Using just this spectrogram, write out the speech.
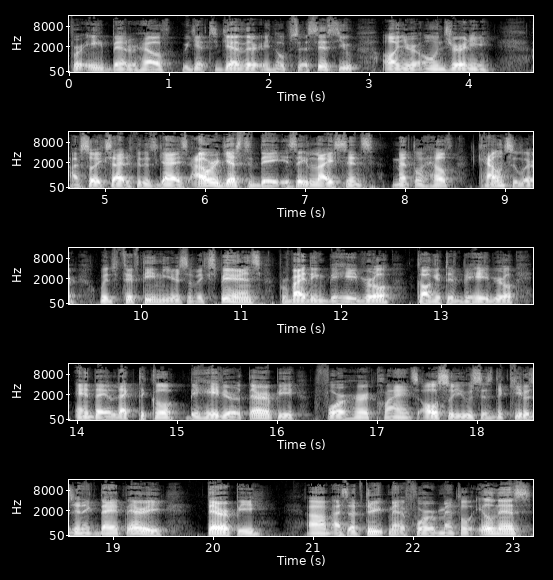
for a better health. We get together in hopes to assist you on your own journey. I'm so excited for this, guys. Our guest today is a licensed mental health counselor with 15 years of experience providing behavioral, cognitive behavioral, and dialectical behavioral therapy for her clients. Also uses the ketogenic dietary therapy um, as a treatment for mental illness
